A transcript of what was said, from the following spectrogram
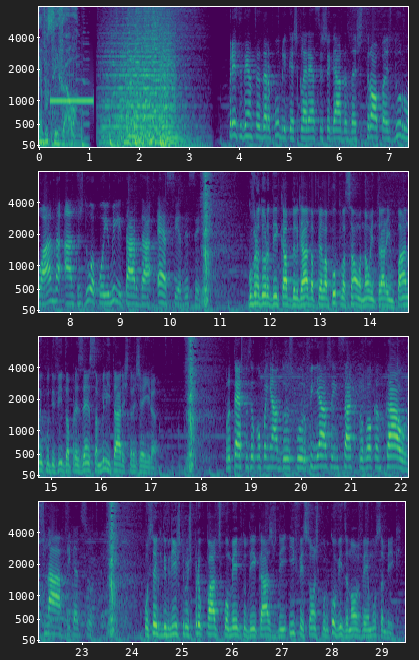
é possível. Presidente da República esclarece a chegada das tropas do Ruanda antes do apoio militar da SADC. Governador de Cabo Delgado apela à população a não entrar em pânico devido à presença militar estrangeira. Protestos acompanhados por pilhagem e saque provocam caos na África do Sul. Conselho de Ministros preocupados com o aumento de casos de infecções por Covid-19 em Moçambique.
